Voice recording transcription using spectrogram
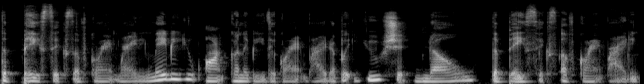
the basics of grant writing. Maybe you aren't going to be the grant writer but you should know the basics of grant writing.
